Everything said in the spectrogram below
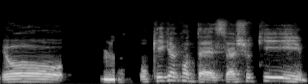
Eu, o que que acontece? Acho que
